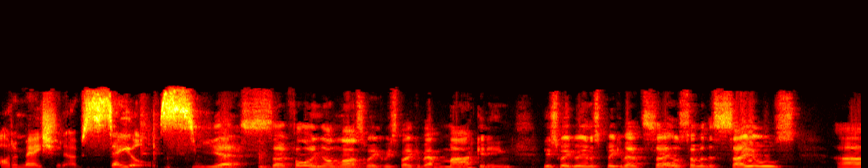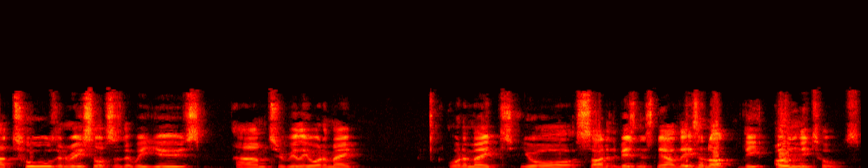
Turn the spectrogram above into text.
automation of sales. Yes. So, following on last week, we spoke about marketing. This week, we're going to speak about sales. Some of the sales uh, tools and resources that we use um, to really automate automate your side of the business. Now, these are not the only tools.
